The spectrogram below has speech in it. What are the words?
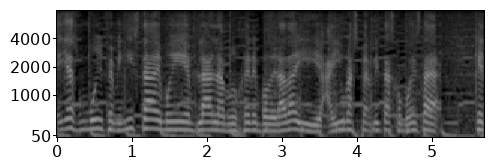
ella es muy feminista y muy en plan la mujer empoderada y hay unas perlitas como esta que,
